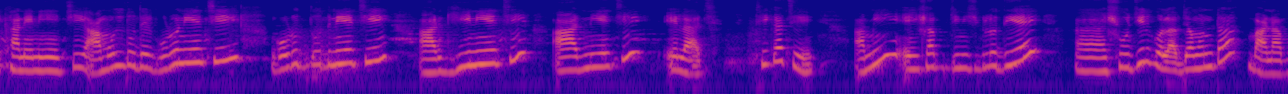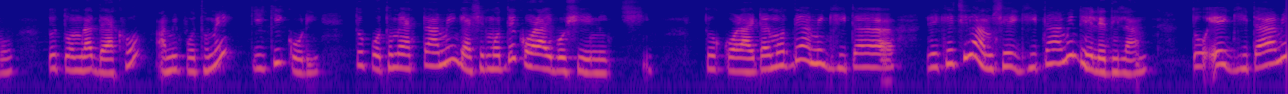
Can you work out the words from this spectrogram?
এখানে নিয়েছি আমুল দুধের গুঁড়ো নিয়েছি, গরুর দুধ নিয়েছি, আর ঘি নিয়েছি, আর নিয়েছি এলাচ। ঠিক আছে? আমি এই সব জিনিসগুলো দিয়েই সুজির গোলাপ জামুনটা বানাবো। তো তোমরা দেখো আমি প্রথমে কি কি করি। তো প্রথমে একটা আমি গ্যাসের মধ্যে কড়াই বসিয়ে নিচ্ছি। তো কড়াইটার মধ্যে আমি ঘিটা রেখেছিলাম, সেই ঘিটা আমি ঢেলে দিলাম। তো এই ঘিটা আমি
